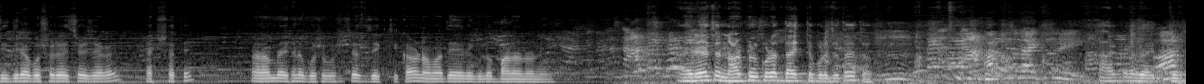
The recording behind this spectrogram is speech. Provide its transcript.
দিদিরা বসে রয়েছে ওই জায়গায় একসাথে। আর আমরা এখানে বসে বসে just দেখছি কারণ আমাদের এগুলো বানানো নেই। এটা হচ্ছে নারকেল করার দায়িত্ব পড়েছে তাই তো? আর কোনো দায়িত্ব নেই।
